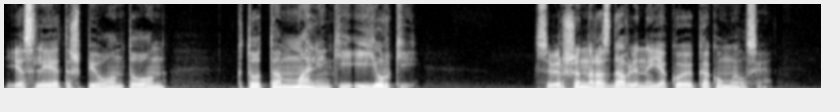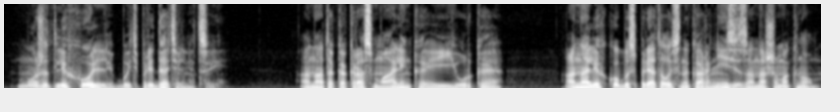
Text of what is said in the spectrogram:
Если это шпион, то он кто-то маленький и юркий. Совершенно раздавленный, я кое-как умылся. Может ли Холли быть предательницей? Она-то как раз маленькая и юркая. Она легко бы спряталась на карнизе за нашим окном.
